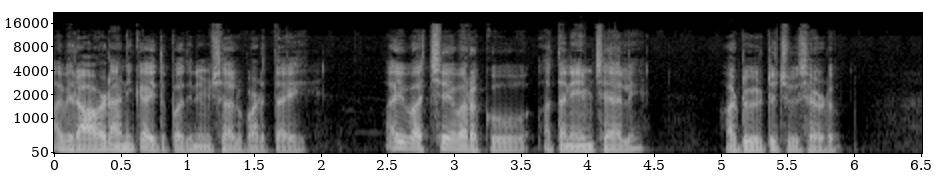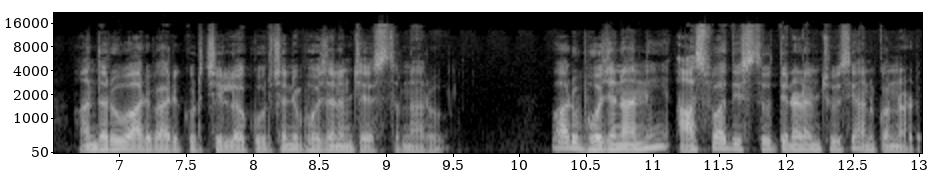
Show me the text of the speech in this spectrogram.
అవి రావడానికి 5, 10 నిమిషాలు పడతాయి. అవి వచ్చే వరకు అతనేం చేయాలి? అటు ఇటు చూశాడు. అందరూ వారి వారి కుర్చీల్లో కూర్చొని భోజనం చేస్తున్నారు. వారు భోజనాన్ని ఆస్వాదిస్తూ తినడం చూసి అనుకున్నాడు.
